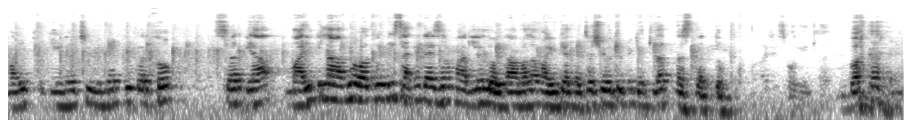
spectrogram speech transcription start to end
माईक घेण्याची विनंती करतो. सर या माईकला आम्ही ऑलरेडी सॅनिटायझर मारलेलो होतो. आम्हाला माहिती आहे त्याच्याशिवाय तुम्ही घेतलाच नसतात तो बघितलं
